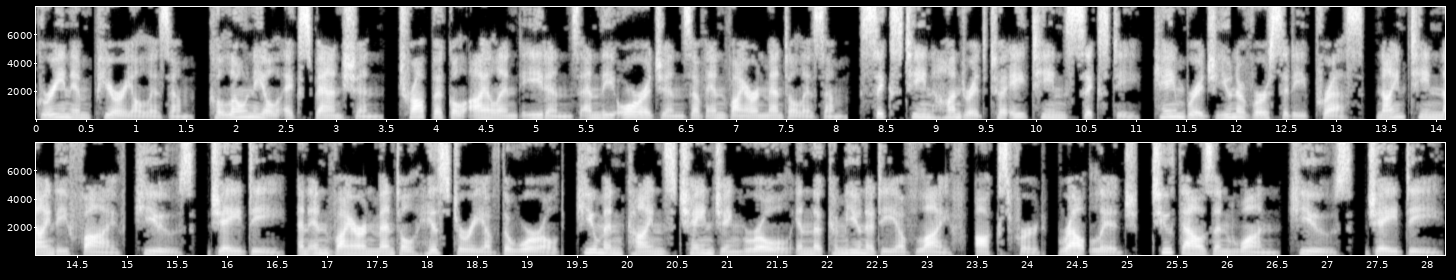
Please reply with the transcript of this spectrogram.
Green Imperialism, Colonial Expansion, Tropical Island Edens and the Origins of Environmentalism, 1600–1860, Cambridge University Press, 1995 Hughes, J.D., An Environmental History of the World, Humankind's Changing Role in the Community of Life Oxford, Routledge, 2001 Hughes, J.D.,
